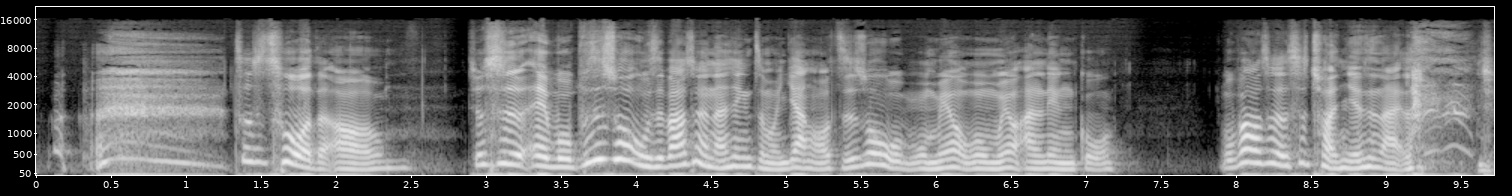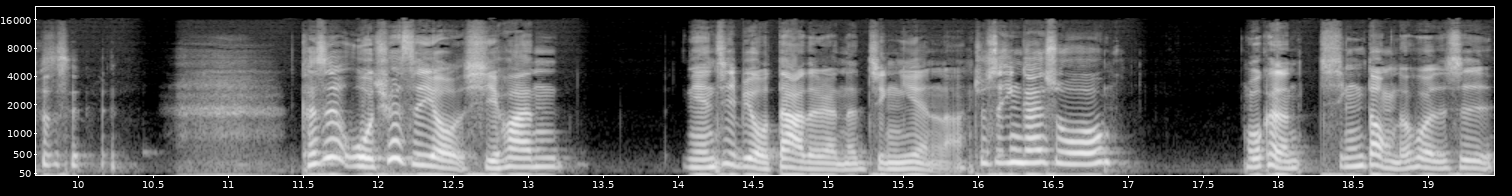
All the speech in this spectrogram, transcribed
这是错的哦。就是，哎、我不是说五十八岁的男性怎么样哦，只是说我我没有我没有暗恋过。我不知道这个是传言是哪来，就是，可是我确实有喜欢。年纪比我大的人的经验啦，就是应该说，我可能心动的，或者是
